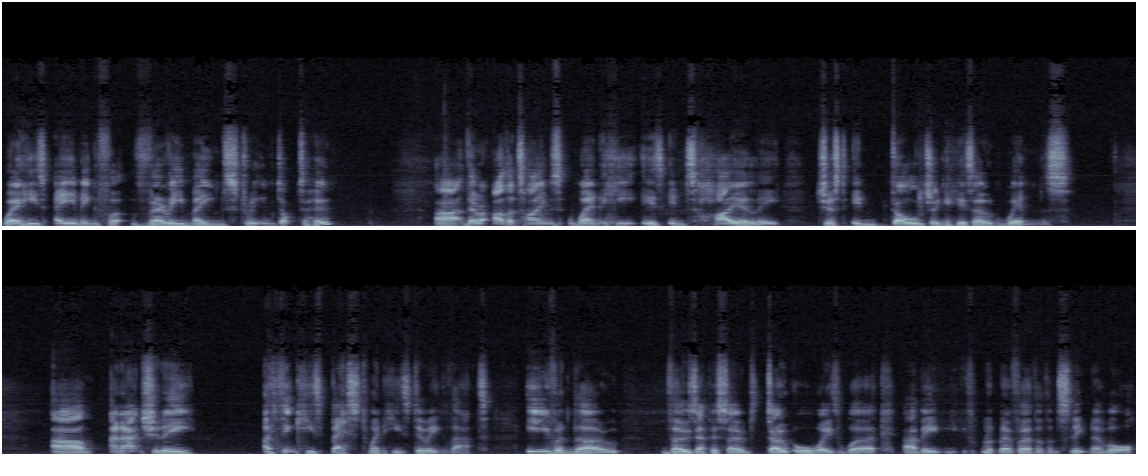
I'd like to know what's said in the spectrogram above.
where he's aiming for very mainstream Doctor Who. Uh, there are other times when he is entirely just indulging his own whims. Um, and actually, I think he's best when he's doing that, even though those episodes don't always work. I mean, look no further than Sleep No More.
